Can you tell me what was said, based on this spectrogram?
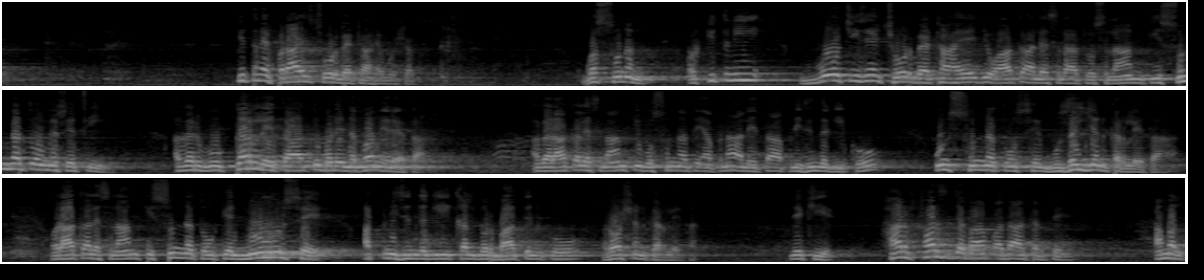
کتنے فرائض چھوڑ بیٹھا ہے وہ شخص۔ وہ سنن، اور کتنی وہ چیزیں چھوڑ بیٹھا ہے جو آقا علیہ السلاۃ والسلام کی سنتوں میں سے تھیں۔ اگر وہ کر لیتا تو بڑے نفع میں رہتا۔ اگر آقا علیہ السلام کی وہ سنتیں اپنا لیتا اپنی زندگی کو ان سنتوں سے مزین کر لیتا اور آقا علیہ السلام کی سنتوں کے نور سے اپنی زندگی، قلب اور باطن کو روشن کر لیتا۔ دیکھیے، ہر فرض جب آپ ادا کرتے ہیں، عمل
